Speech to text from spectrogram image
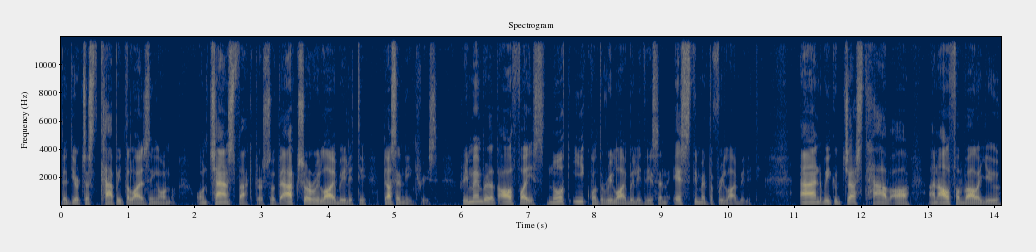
that you're just capitalizing on on chance factors. So the actual reliability doesn't increase. Remember that alpha is not equal to reliability, it's an estimate of reliability. And we could just have a, an alpha value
